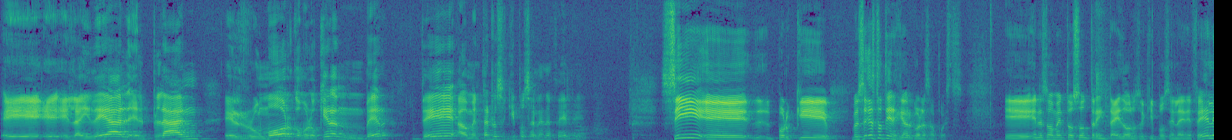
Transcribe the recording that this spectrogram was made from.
eh, eh, la idea, el plan, el rumor, como lo quieran ver, de aumentar los equipos en la NFL. Sí, eh, porque pues esto tiene que ver con las apuestas. Eh, en este momento son 32 los equipos en la NFL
